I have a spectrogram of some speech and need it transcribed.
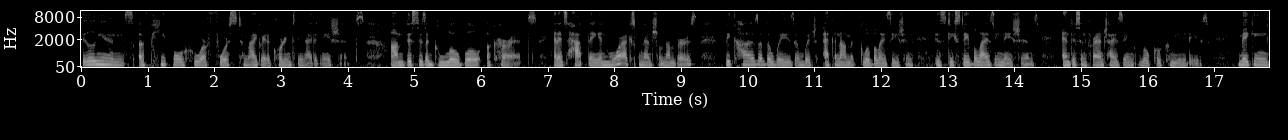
billions of people who are forced to migrate according to the United Nations. Um, this is a global occurrence and it's happening in more exponential numbers because of the ways in which economic globalization is destabilizing nations and disenfranchising local communities, making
